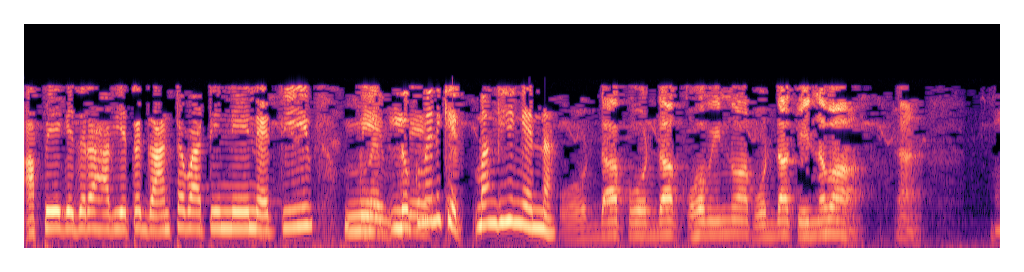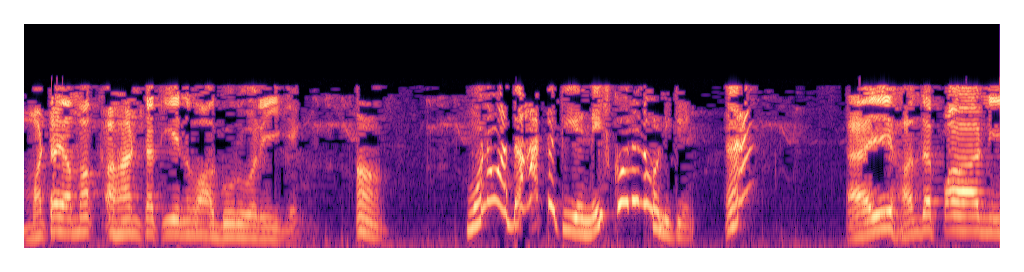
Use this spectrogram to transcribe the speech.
අපේ ගෙදර හරියට ගන්ට වටින්නේ නැති මේ ලොකු මැනිකේ මං ගිහින් එන්න. පොඩ්ඩක් පොඩ්ඩක් කොහොම ඉන්නවා පොඩ්ඩක් ඉන්නවා. මට යමක් අහන්න තියෙනවා ගුරුවරීගෙන්. ආ මොනවද අහන්න තියෙන්නේ ඉස්කෝලේ නෝනිගෙන්? ඈ? ඇයි හඳපානි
